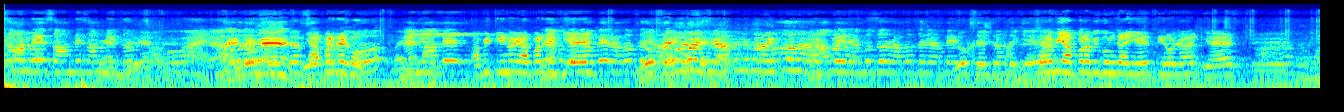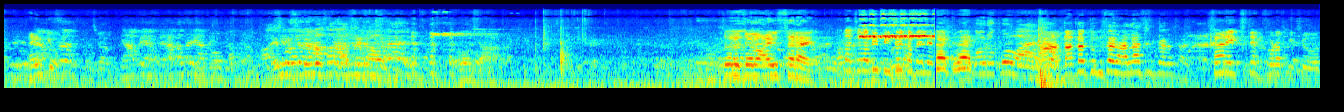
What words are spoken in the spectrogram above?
सामने सामने सामने एकदम। यहाँ पर देखो। मैम पे अभी तीनों यहाँ पर देखिए। सर अभी यहाँ पर अभी घूम जाइए तीनों जन। यस थैंक यू यहाँ पे यहाँ पे राघव सर यहाँ पे आगे बढ़ो, ले लो सर, आगे बढ़ो। चलो चलो आयुष सर आए। चलो अभी पीछे हाँ दादा तुमसे झाला तर सर एक स्टेप थोड़ा पीछे और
